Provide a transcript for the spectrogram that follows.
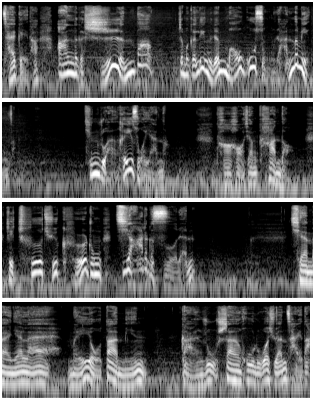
才给他安了个食人蚌这么个令人毛骨悚然的名字。听阮黑所言呢，他好像看到这砗磲壳中夹着个死人。千百年来没有蛋民敢入珊瑚螺旋采蛋，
